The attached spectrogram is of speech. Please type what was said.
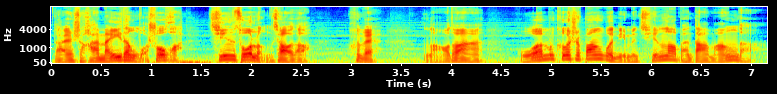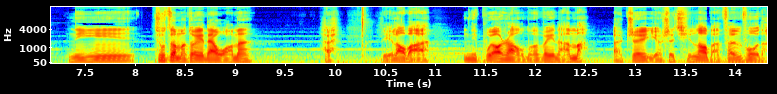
但是还没等我说话，金锁冷笑道：“喂，老段，我们可是帮过你们秦老板大忙的，你就这么对待我们？嗨，李老板，你不要让我们为难嘛！啊，这也是秦老板吩咐的。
